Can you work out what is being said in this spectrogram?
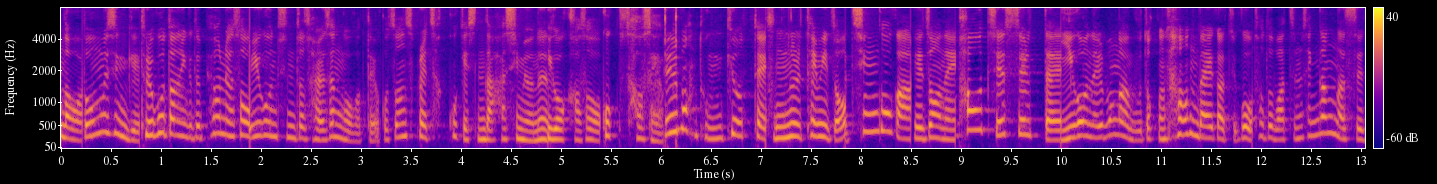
나와요. 너무 신기해. 들고 다니기도 편해서 이건 진짜 잘 산 것 같아요. 그 선스프레이 찾고 계신다 하시면은 이거 가서 꼭 사오세요. 일본 돈키호테 국룰템이죠. 친구가 예전에 파우치 했을 때 이건 일본 가면 무조건 사온다 해가지고 저도 마침 생각났을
